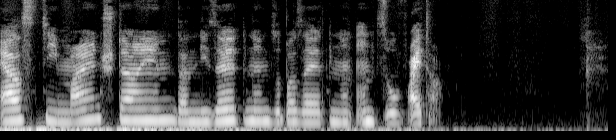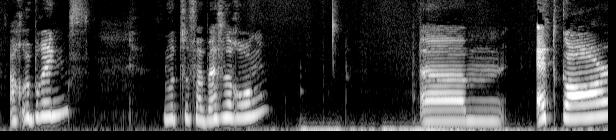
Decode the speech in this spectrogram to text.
erst die Meilenstein, dann die seltenen, super seltenen und so weiter. Ach übrigens, nur zur Verbesserung. Ähm, Edgar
